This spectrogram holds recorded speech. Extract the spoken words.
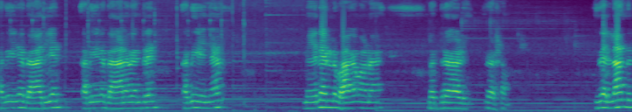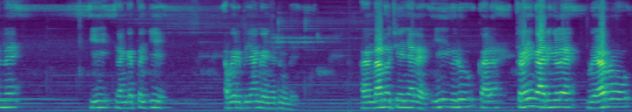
അത് കഴിഞ്ഞ ദാരിയൻ അത് കഴിഞ്ഞ ദാനവേന്ദ്രൻ അത് കഴിഞ്ഞ മേലുള്ള ഭാഗമാണ് ഭദ്രകാളി വേഷം. ഇതെല്ലാം തന്നെ ഈ രംഗത്തേക്ക് അവതരിപ്പിക്കാൻ കഴിഞ്ഞിട്ടുണ്ട്. അതെന്താന്ന് വെച്ച് കഴിഞ്ഞാൽ ഈ ഒരു കല ഇത്രയും കാര്യങ്ങൾ വേറൊരു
